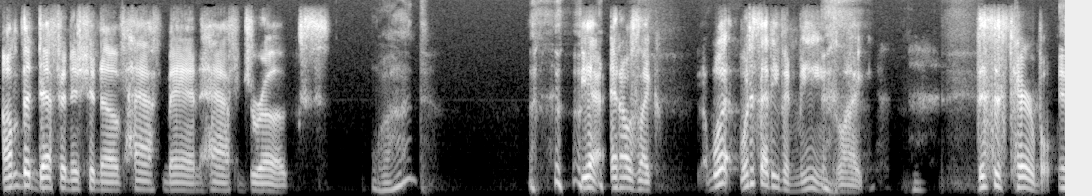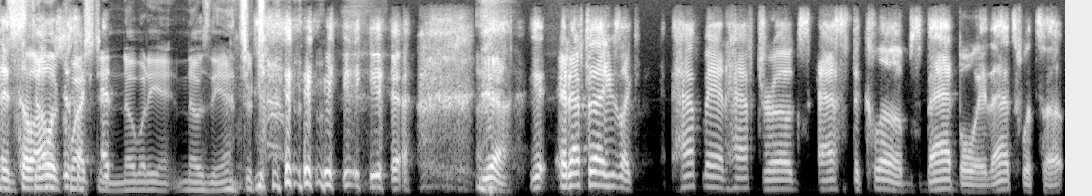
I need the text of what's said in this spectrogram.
I'm the definition of half man, half drugs. What? yeah and i was like what what does that even mean like this is terrible It's and so i was a just question nobody knows the answer to. yeah yeah Yeah. and after that he was like half man half drugs ask the clubs bad boy that's what's up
